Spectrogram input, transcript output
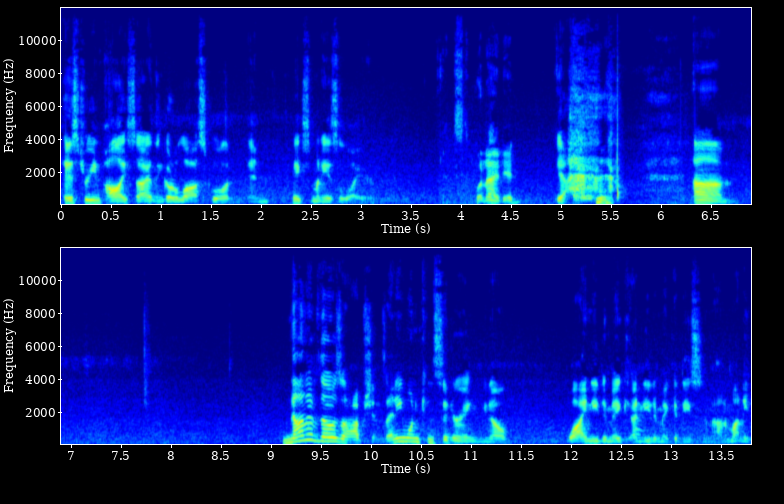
history and poli sci, then go to law school and, and make some money as a lawyer. That's what I did. Yeah. um, none of those options. Anyone considering, you know, well, I need to make I need to make a decent amount of money.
